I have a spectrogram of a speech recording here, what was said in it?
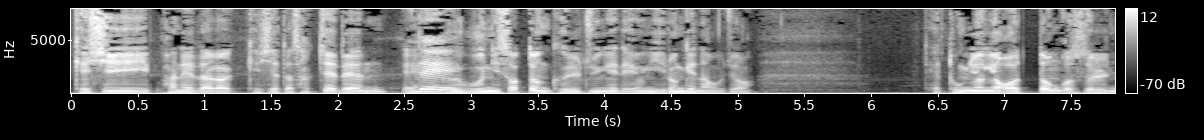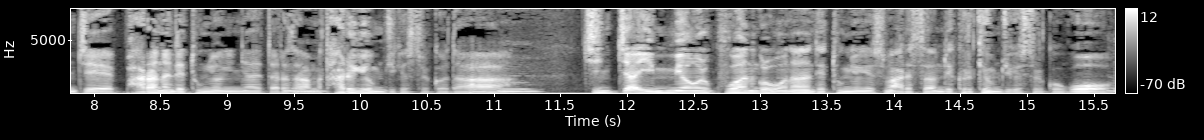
게시판에다가 게시했다 삭제된 네. 그분이 썼던 글 중에 내용이 이런 게 나오죠. 대통령이 어떤 것을 이제 바라는 대통령이냐에 따라서 아마 다르게 움직였을 거다. 음. 진짜 임명을 구하는 걸 원하는 대통령이었으면 아랫사람들이 그렇게 움직였을 거고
